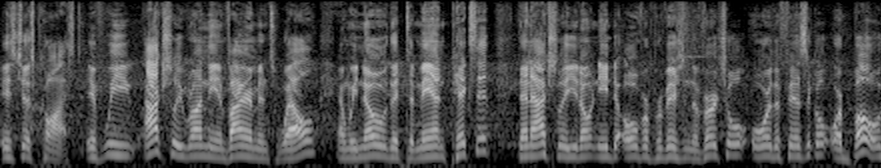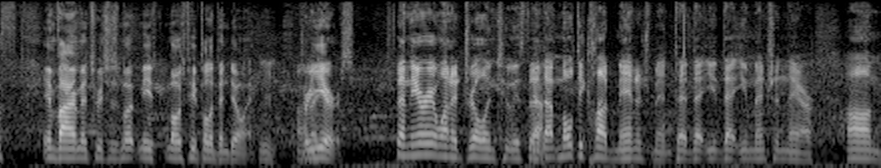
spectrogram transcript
is just cost. If we actually run the environments well, and we know that demand picks it, then actually you don't need to over provision the virtual or the physical, or both environments, which is what most people have been doing mm. for right. years. Ben, the area I want to drill into is the, yeah. that multi-cloud management that, that, you, that you mentioned there. Um,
